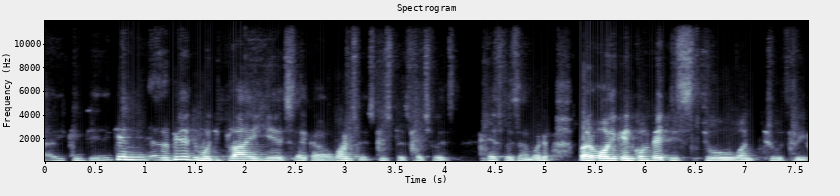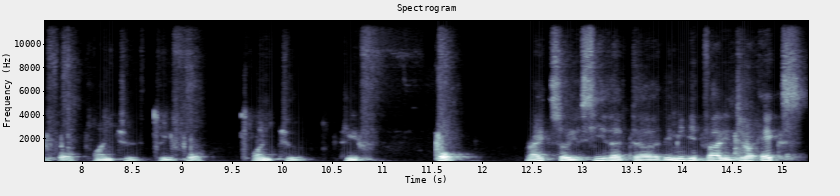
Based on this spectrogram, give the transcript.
Uh, you, can, you can repeatedly multiply here. It's like a one place, two place, four place, eight place, and whatever. But or you can convert this to one, two, three, four, one, two, three, four, one, two, three, four. Right. So you see that uh, the immediate value is zero x,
